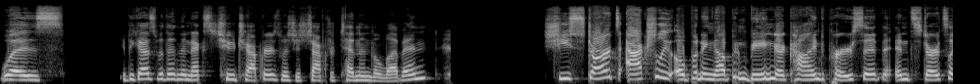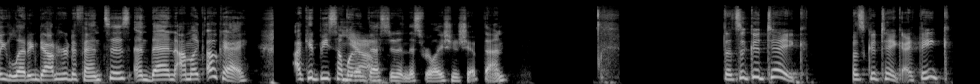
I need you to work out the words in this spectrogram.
was because within the next two chapters, which is chapter 10 and 11, she starts actually opening up and being a kind person and starts like letting down her defenses. And then I'm like, okay, I could be somewhat Yeah. invested in this relationship then. That's a good take. That's a good take. I think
